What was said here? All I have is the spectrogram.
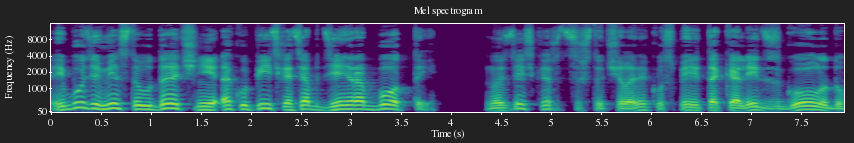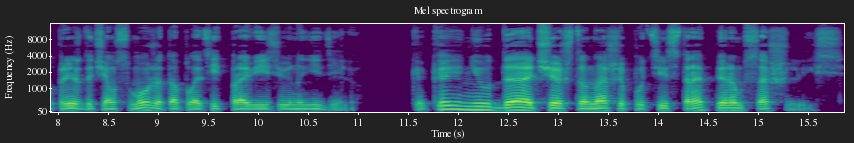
и, будя место удачнее, окупить хотя бы день работы. Но здесь кажется, что человек успеет околеть с голоду, прежде чем сможет оплатить провизию на неделю. Какая неудача, что наши пути с траппером сошлись.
